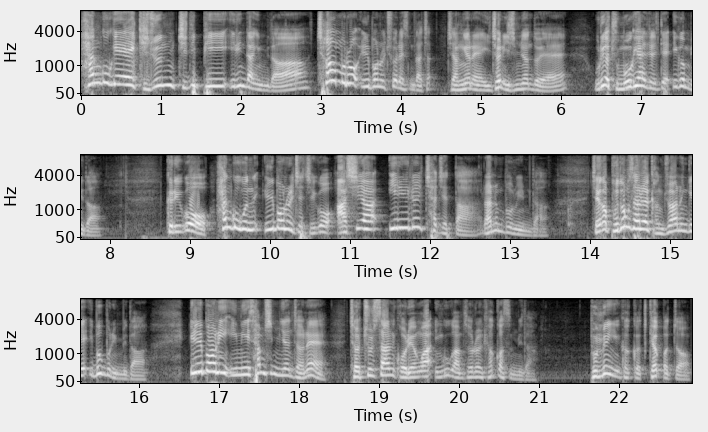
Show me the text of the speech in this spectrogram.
한국의 기준 GDP 1인당입니다. 처음으로 일본을 추월했습니다. 자- 작년에 2020년도에 우리가 주목해야 될 때 이겁니다. 그리고 한국은 일본을 제치고 아시아 1위를 차지했다라는 부분입니다. 제가 부동산을 강조하는 게 이 부분입니다. 일본이 이미 30년 전에 저출산 고령화 인구 감소를 겪었습니다. 분명히 겪었, 겪었죠.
